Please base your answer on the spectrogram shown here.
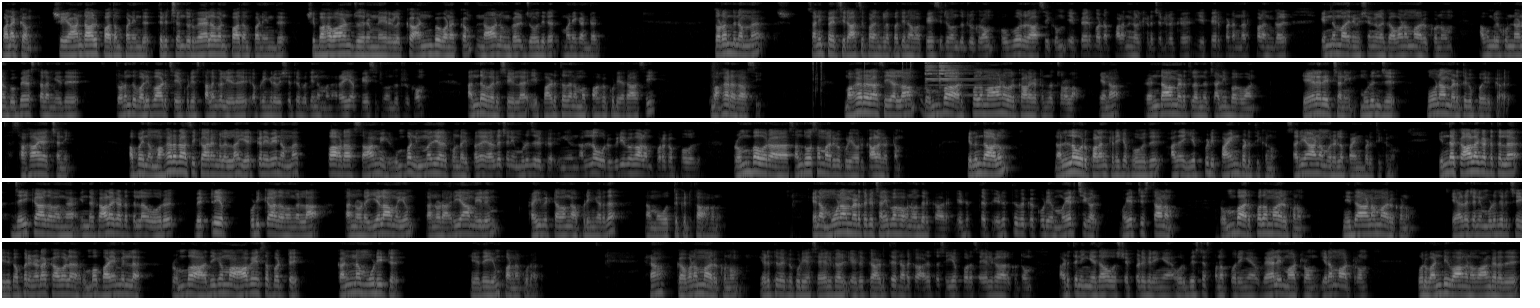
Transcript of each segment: வணக்கம். ஸ்ரீ ஆண்டாள் பாதம் பணிந்து திருச்செந்தூர் வேலவன் பாதம் பணிந்து ஸ்ரீ பகவான் ஜோதிடம் நேயர்களுக்கு அன்பு வணக்கம். நான் உங்கள் ஜோதிடர் மணிகண்டன். தொடர்ந்து நம்ம சனிப்பயிற்சி ராசி பலன்களை பற்றி நம்ம பேசிட்டு வந்துட்டு இருக்கிறோம் ஒவ்வொரு ராசிக்கும் எப்பேற்பட்ட பலன்கள் கிடைச்சிட்டு இருக்கு எப்பேற்பட்ட நற்பலன்கள் என்ன மாதிரி விஷயங்களை கவனமாக இருக்கணும் அவங்களுக்கு உண்டான குபேர ஸ்தலம் எது தொடர்ந்து வழிபாடு செய்யக்கூடிய ஸ்தலங்கள் எது அப்படிங்கிற விஷயத்தை பற்றி நம்ம நிறையா பேசிட்டு வந்துட்டு இருக்கோம் அந்த வரிசையில் இப்போ அடுத்ததை நம்ம பார்க்கக்கூடிய ராசி மகர ராசி. மகர ராசியெல்லாம் ரொம்ப அற்புதமான ஒரு காலகட்டம் தான் சொல்லலாம். ஏன்னா ரெண்டாம் இடத்துல இருந்த சனி பகவான் ஏழரை சனி முடிஞ்சு மூணாம் இடத்துக்கு போயிருக்காரு. சகாய சனி. அப்போ இந்த மகர ராசிக்காரங்கள் எல்லாம் ஏற்கனவே நம்ம பாடா சாமி ரொம்ப நிம்மதியாக இருக்கும்டா இப்போதான் ஏழரை சனி முடிஞ்சிருக்கு. இனி நல்ல ஒரு விடிவு காலம் பிறக்க போகுது. ரொம்ப ஒரு சந்தோஷமாக இருக்கக்கூடிய ஒரு காலகட்டம். இருந்தாலும் நல்ல ஒரு பலன் கிடைக்க போகுது. அதை எப்படி பயன்படுத்திக்கணும்? சரியான முறையில் பயன்படுத்திக்கணும். இந்த காலகட்டத்தில் ஜெயிக்காதவங்க இந்த காலகட்டத்தில் ஒரு வெற்றியை பிடிக்காதவங்கெல்லாம் தன்னோட இயலாமையும் தன்னோட அறியாமையிலும் கைவிட்டவங்க அப்படிங்கிறத நம்ம ஒத்துக்கிட்டு தான் ஆகணும். ஏன்னா மூணாம் இடத்துக்கு சனி பகவான் வந்திருக்காரு. எடுத்து எடுத்து வைக்கக்கூடிய முயற்சிகள் முயற்சி ஸ்தானம் ரொம்ப அற்புதமாக இருக்கணும். நிதானமாக இருக்கணும். ஏழை சனி முடிஞ்சிருச்சு இதுக்கப்புறம் என்னடா கவலை? ரொம்ப பயம் இல்லை ரொம்ப அதிகமாக ஆவேசப்பட்டு கண்ணை மூடிட்டு எதையும் பண்ணக்கூடாது. ஏன்னா கவனமாக இருக்கணும். எடுத்து வைக்கக்கூடிய செயல்கள் எடுக்க அடுத்து நடக்க அடுத்து செய்ய போகிற செயல்களாக இருக்கட்டும். அடுத்து நீங்கள் ஏதாவது ஒரு ஸ்டெப் எடுக்கிறீங்க ஒரு பிஸ்னஸ் பண்ண போகிறீங்க வேலை மாற்றம் இடமாற்றம் ஒரு வண்டி வாங்கணும் வாங்குறது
